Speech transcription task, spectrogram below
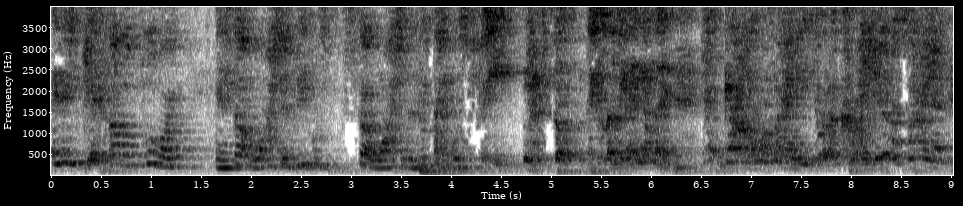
And he gets on the floor and start washing people's, start washing the disciples' feet. So they look at him like, God Almighty, you're the Christ, you're the Messiah.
